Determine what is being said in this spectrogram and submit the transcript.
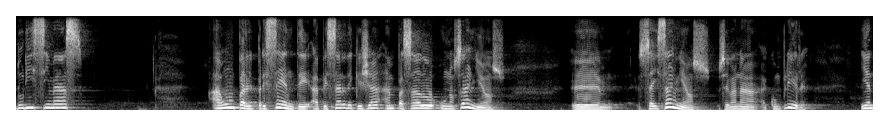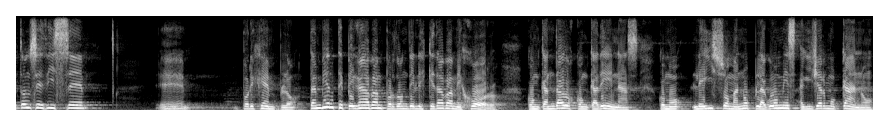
durísimas aún para el presente, a pesar de que ya han pasado unos años, seis años se van a cumplir. Y entonces dice, por ejemplo, también te pegaban por donde les quedaba mejor, con candados con cadenas, como le hizo Manopla Gómez a Guillermo Cano,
